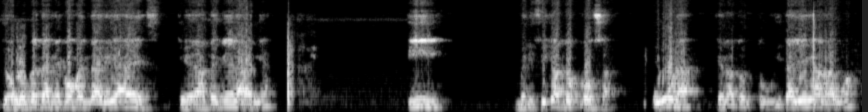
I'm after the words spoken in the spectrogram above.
yo lo que te recomendaría es quédate en el área y verifica dos cosas. Una, que la tortuguita llegue al agua.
